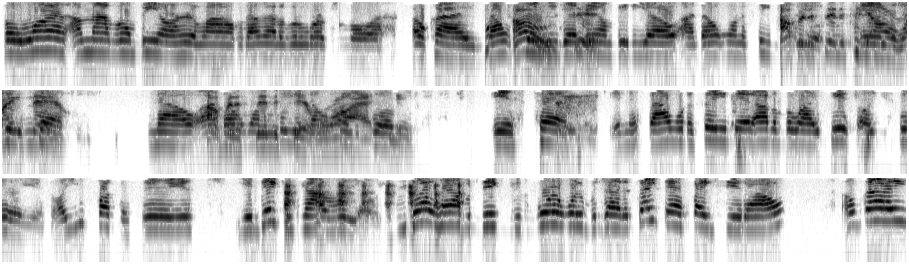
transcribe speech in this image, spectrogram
For one, I'm not gonna be on here long 'cause I gotta go to work tomorrow. Okay. Don't Oh, send me that shit. damn video. I don't want to see the I'm gonna send it to y'all the right shit is now. tacky. No, I I'm gonna don't want send to the see shit. Don't right send to me. It's tacky. And if I would have seen that, I'd have been like, bitch, are you serious? Are you fucking serious? Your dick is not real. You don't have a dick. You're born with a vagina. Take that fake shit off. Okay?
